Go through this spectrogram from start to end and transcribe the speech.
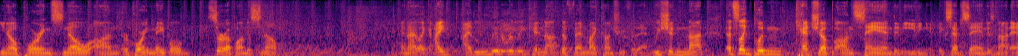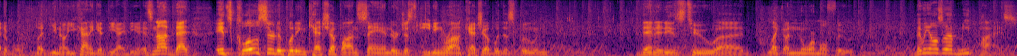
you know, pouring snow on, or pouring maple syrup onto snow. And I like I I literally cannot defend my country for that. We should not that's like putting ketchup on sand and eating it, except sand is not edible. But you know, you kind of get the idea. It's not that it's closer to putting ketchup on sand or just eating raw ketchup with a spoon than it is to uh, like a normal food. Then we also have meat pies.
